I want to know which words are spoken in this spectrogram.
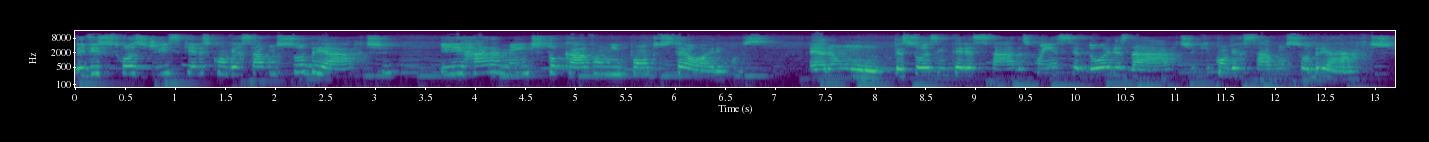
Levi-Strauss diz que eles conversavam sobre arte e raramente tocavam em pontos teóricos. Eram pessoas interessadas, conhecedores da arte, que conversavam sobre arte.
